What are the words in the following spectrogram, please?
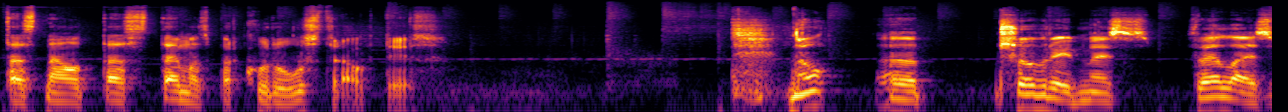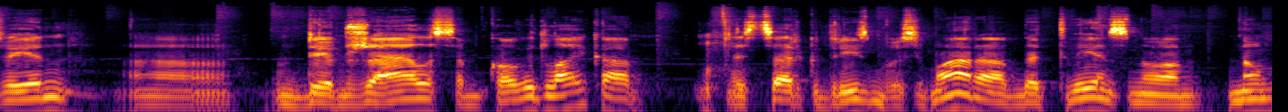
tas nav tas temats, par kuru uztraukties. Nu, šobrīd mēs vēl aizvien, uh, diemžēl, esam Covid laikā. Es ceru, ka drīz būsim ārā, bet viens no. Nu,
